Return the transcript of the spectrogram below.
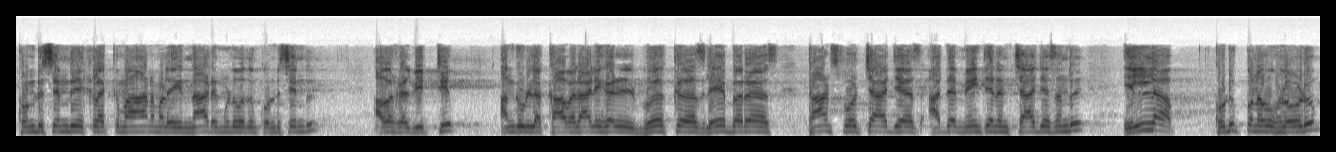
கொண்டு சென்று கிழக்கு மாகாணமலை நாடு முழுவதும் கொண்டு சென்று அவர்கள் விற்று அங்குள்ள காவலாளிகள் workers labourers transport charges other maintenance charges என்று எல்லா கொடுப்பனவுகளோடும்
